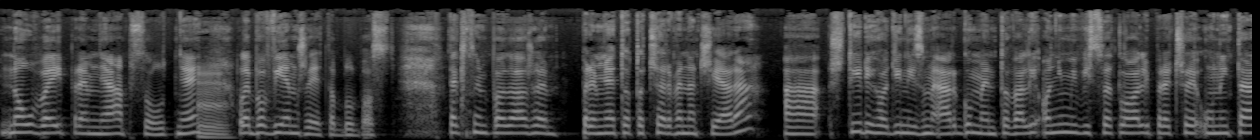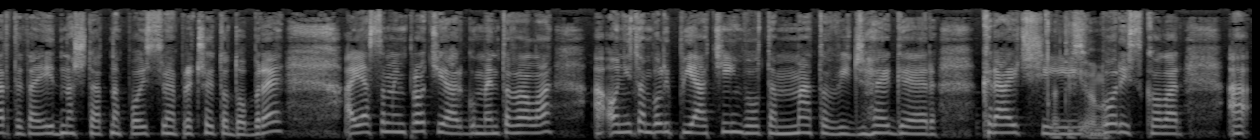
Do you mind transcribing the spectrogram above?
no way pre mňa absolútne, mm. lebo viem, že je to blbosť. tak som povedal, že pre mňa je toto červená čiara a 4 hodiny sme argumentovali, oni mi vysvetľovali, prečo je unitár, teda jedna štátna poistina, prečo je to dobré a ja som im protiargumentovala a oni tam boli piati, bol tam Matovič, Heger, Krajčí, Boris Kolár a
